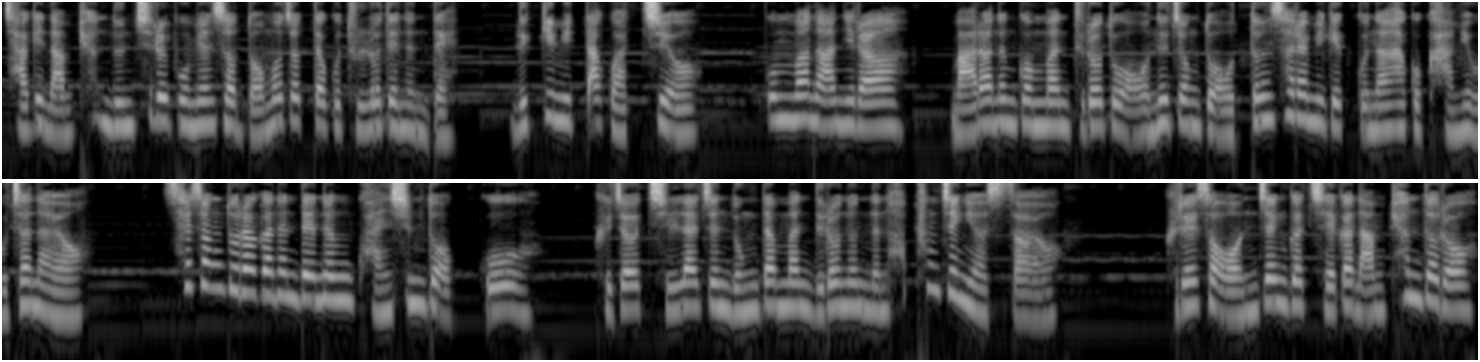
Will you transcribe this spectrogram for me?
자기 남편 눈치를 보면서 넘어졌다고 둘러대는데 느낌이 딱 왔지요. 뿐만 아니라 말하는 것만 들어도 어느 정도 어떤 사람이겠구나 하고 감이 오잖아요. 세상 돌아가는 데는 관심도 없고 그저 질낮은 농담만 늘어놓는 허풍쟁이였어요. 그래서 언젠가 제가 남편더러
